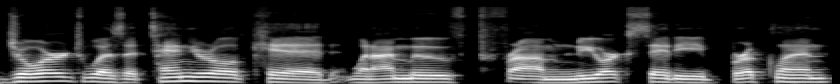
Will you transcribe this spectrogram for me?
George was a 10 year old kid when I moved from New York City, Brooklyn,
